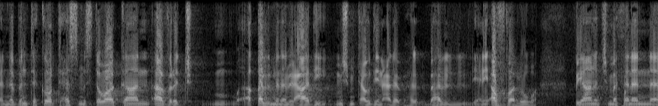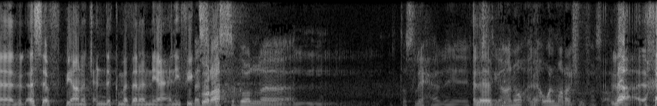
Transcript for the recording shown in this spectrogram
أن بنتنكور تحس مستواه كان average أقل من العادي مش متعودين عليه بهال, بهال يعني أفضل هو. بيانتش مثلا آه، للأسف بيانتش عندك مثلا يعني في بس كرة. بس جول التصليحة لكريستيانو أنا أول مرة أشوفه صراحة. لا خ...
